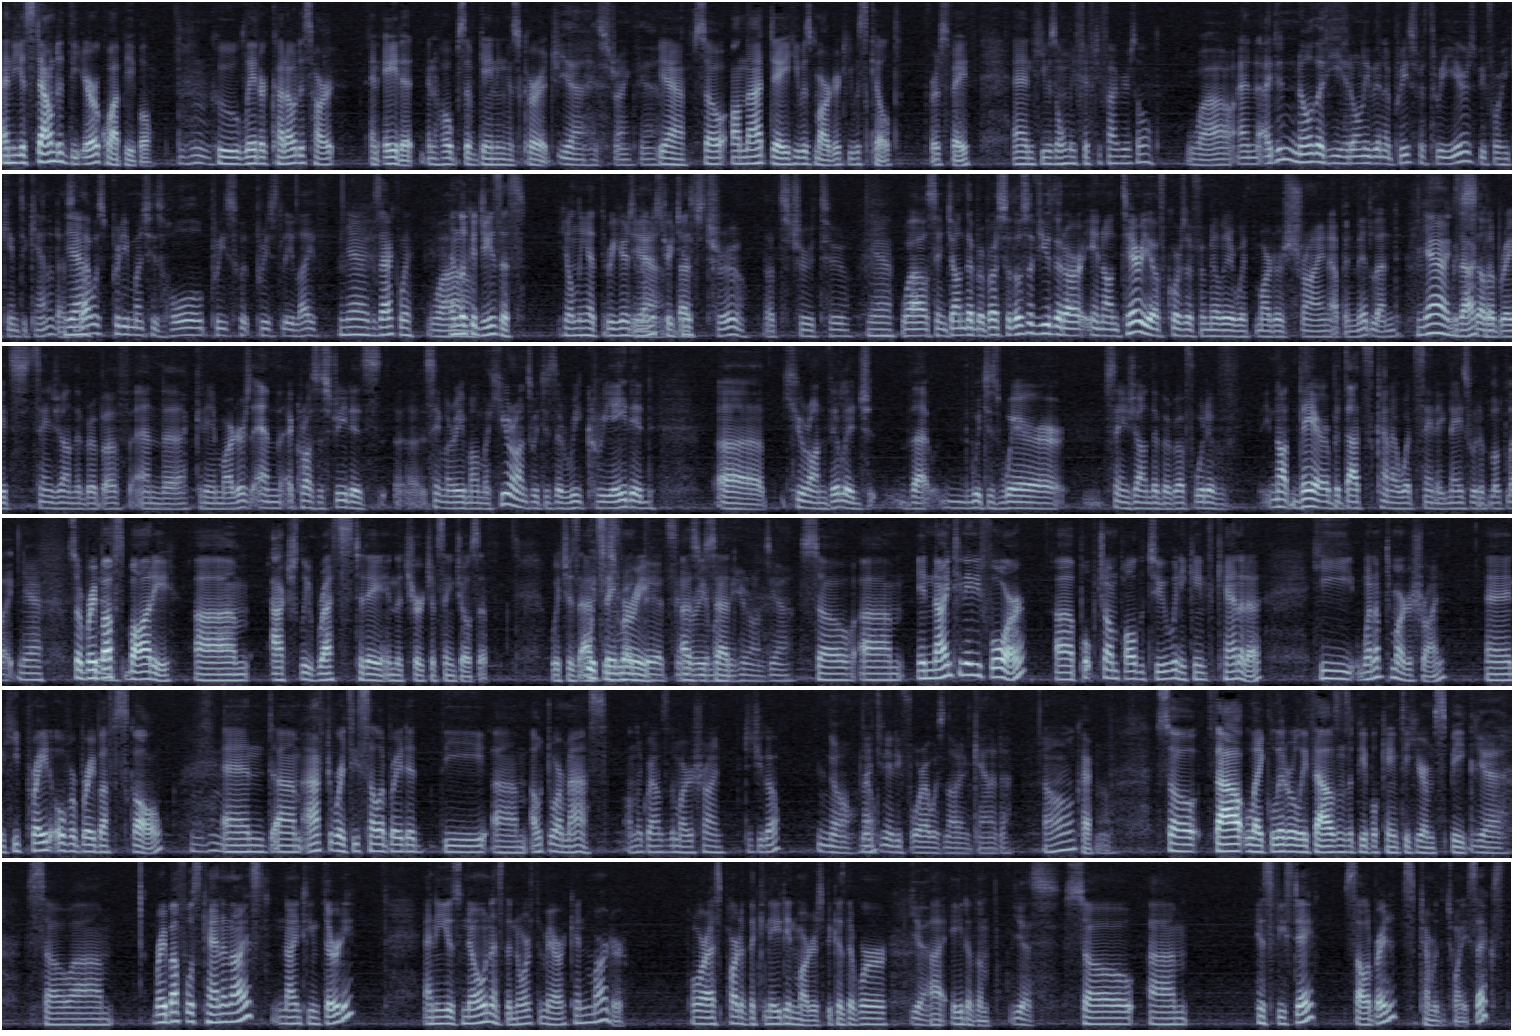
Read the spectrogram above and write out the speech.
and he astounded the Iroquois people, Mhm. who later cut out his heart and ate it in hopes of gaining his courage. Yeah, his strength, yeah. Yeah. So on that day, he was martyred. He was killed for his faith, and he was only 55 years old. Wow. And I didn't know that he had only been a priest for three years before he came to Canada. So Yeah. that was pretty much his whole priesthood, priestly life. Yeah, exactly. Wow. And look at Jesus. He only had three years of ministry too. that's true. That's true too. Yeah. Wow, St. John de Brebeuf. So those of you that are in Ontario, of course, are familiar with Martyrs Shrine up in Midland. Yeah, which exactly. celebrates Saint John de Brebeuf and the Canadian martyrs. And across the street is uh, Saint Marie among the Hurons, which is a recreated uh, Huron village that, which is where Saint John de Brebeuf would have not there, but that's kind of what Saint Ignace would have looked like. Yeah. So Brebeuf's body um, actually rests today in the Church of St. Joseph, which is at which St. is right Marie, there at Saint as Marie you said. Hurons. Yeah. So um, in 1984, uh, Pope John Paul II, when he came to Canada, he went up to Martyr Shrine and he prayed over Brebeuf's skull. Mm-hmm. And um, afterwards, he celebrated the um, outdoor mass on the grounds of the Martyr Shrine. Did you go? No, 1984. I was not in Canada. Oh, okay. No. So, thou- like literally thousands of people came to hear him speak. Yeah. So, um, Brebeuf was canonized in 1930, and he is known as the North American martyr, or as part of the Canadian martyrs, because there were Yeah. uh, eight of them. Yes. So, um, his feast day celebrated September the 26th,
